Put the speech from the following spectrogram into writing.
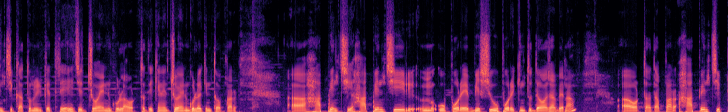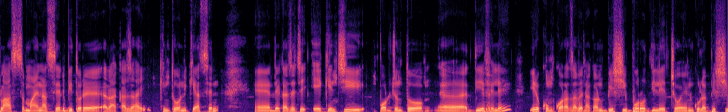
ইঞ্চি কাতুনির ক্ষেত্রে এই যে জয়েন্টগুলো, অর্থাৎ এখানে জয়েন্টগুলো কিন্তু আপনার হাফ ইঞ্চি, হাফ ইঞ্চির উপরে, বেশি উপরে কিন্তু দেওয়া যাবে না। অর্থাৎ আপনার হাফ ইঞ্চি প্লাস মাইনাসের ভিতরে রাখা যায়। কিন্তু অনেকে আছেন দেখা যায় যে এক ইঞ্চি পর্যন্ত দিয়ে ফেলে এরকম করা যাবে না। কারণ বেশি বড় দিলে, জয়েন্টগুলো বেশি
